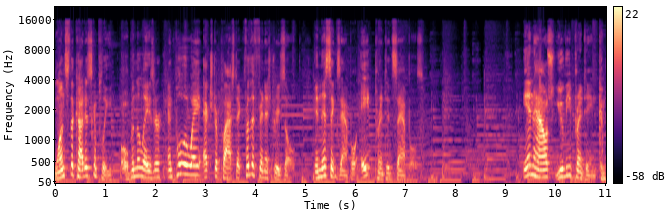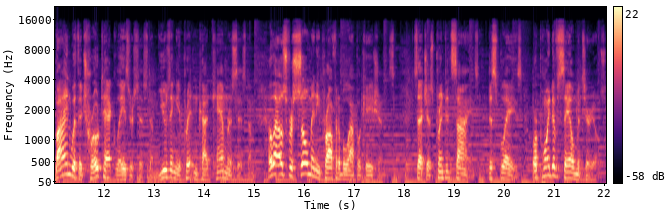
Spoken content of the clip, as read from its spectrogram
Once the cut is complete, open the laser and pull away extra plastic for the finished result. In this example, 8 printed samples. In-house UV printing combined with a Trotec laser system using a print and cut camera system allows for so many profitable applications, such as printed signs, displays, or point of sale materials,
